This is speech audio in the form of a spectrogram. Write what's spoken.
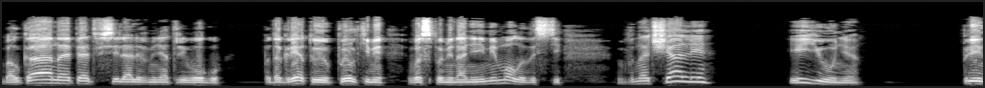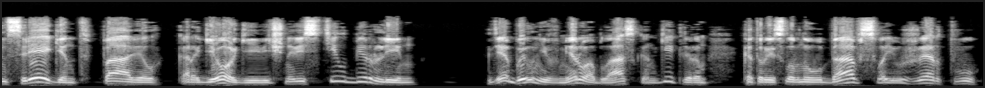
Балканы опять вселяли в меня тревогу, подогретую пылкими воспоминаниями молодости. В начале июня принц-регент Павел Карагеоргиевич навестил Берлин, где был не в меру обласкан Гитлером, который, словно удав свою жертву,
